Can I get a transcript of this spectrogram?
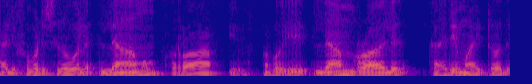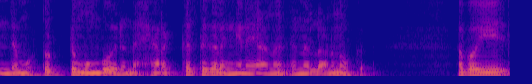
അലിഫ് പഠിച്ചതുപോലെ ലാമും റായും. അപ്പോൾ ഈ ലാം റാൽ കാര്യമായിട്ടും അതിന്റെ തൊട്ട് മുമ്പ് വരുന്ന ഹെറക്കത്തുകൾ എങ്ങനെയാണ് എന്നുള്ളതാണ് നോക്കുക. അപ്പോൾ ഈ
